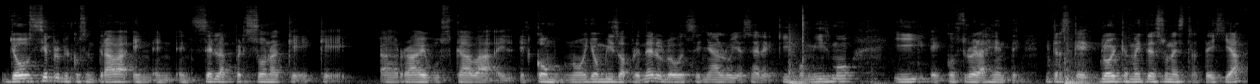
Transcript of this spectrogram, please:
yo siempre me concentraba en, ser la persona que a Ray buscaba el, cómo, ¿no? Yo mismo aprenderlo y luego enseñarlo y hacer el equipo mismo y eh, construir a la gente. Mientras que lógicamente es una estrategia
